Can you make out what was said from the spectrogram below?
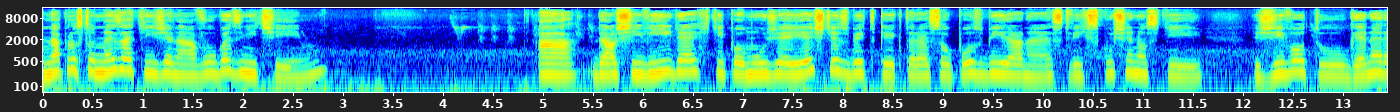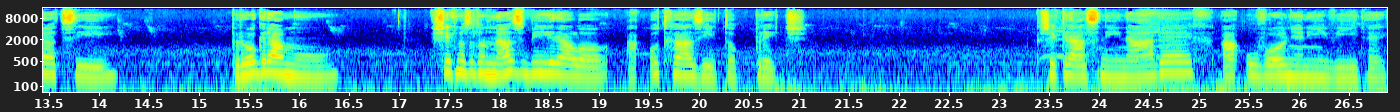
naprosto nezatížená vůbec ničím. A další výdech ti pomůže ještě zbytky, které jsou pozbírané z tvých zkušeností, životů, generací, programů. Všechno se to nazbíralo a odchází to pryč. Překrásný nádech a uvolněný výdech.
